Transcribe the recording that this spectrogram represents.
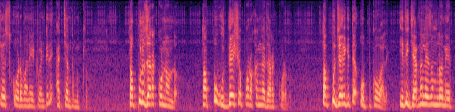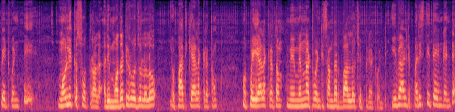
చేసుకోవడం అనేటువంటిది అత్యంత ముఖ్యం. తప్పులు జరగకుండా ఉండవు. తప్పు ఉద్దేశపూర్వకంగా జరగకూడదు. తప్పు జరిగితే ఒప్పుకోవాలి. ఇది జర్నలిజంలో నేర్పేటువంటి మౌలిక సూత్రాలు. అది మొదటి రోజులలో ఓ పాతికేళ్ళ క్రితం ముప్పై ఏళ్ళ క్రితం మేము విన్నటువంటి సందర్భాల్లో చెప్పినటువంటి ఇవాళ పరిస్థితి ఏంటంటే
